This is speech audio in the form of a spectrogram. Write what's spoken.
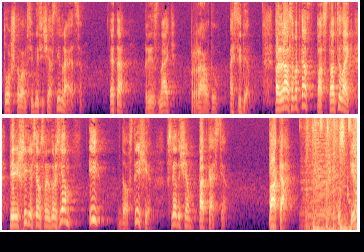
то, что вам себе сейчас не нравится. Это признать правду о себе. Понравился подкаст? Поставьте лайк, перешлите всем своим друзьям и до встречи в следующем подкасте. Пока! Успех!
